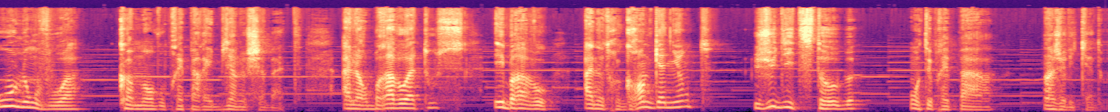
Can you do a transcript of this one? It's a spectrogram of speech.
où l'on voit comment vous préparez bien le Shabbat. Alors bravo à tous et bravo à notre grande gagnante, Judith Staub. On te prépare un joli cadeau.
